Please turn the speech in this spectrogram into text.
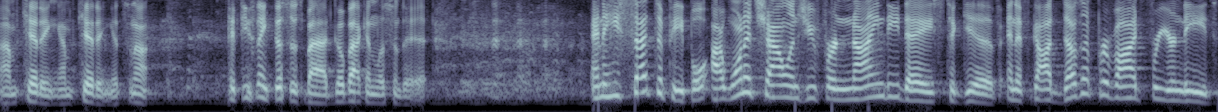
I'm kidding. I'm kidding. It's not. If you think this is bad, go back and listen to it. And he said to people, I want to challenge you for 90 days to give. And if God doesn't provide for your needs,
